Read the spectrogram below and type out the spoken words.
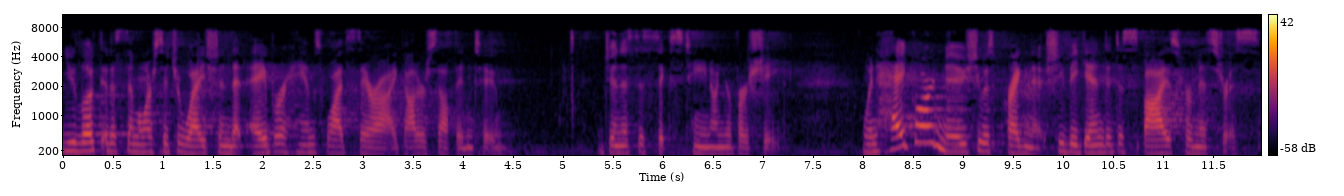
you looked at a similar situation that Abraham's wife Sarai got herself into. Genesis 16 on your verse sheet. When Hagar knew she was pregnant, she began to despise her mistress.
